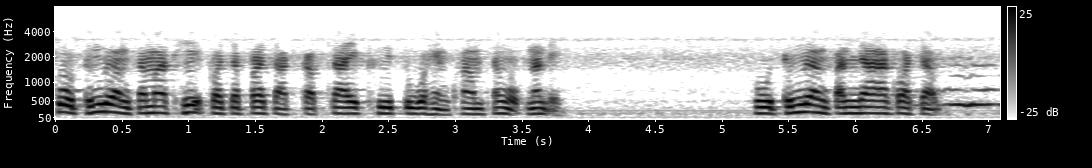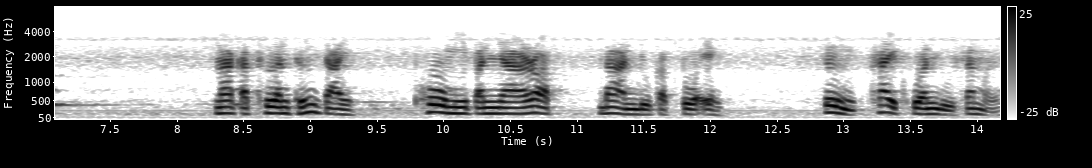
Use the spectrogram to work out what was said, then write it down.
พูดถึงเรื่องสมาธิก็จะประจักษ์กับใจคือตัวแห่งความสงบนั่นเอง พูดถึงเรื่องปัญญาก็จะน่ากระเทือนถึงใจ ผู้มีปัญญารอบด้านอยู่กับตัวเอง ซึ่งใครควรอยู่เสมอ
